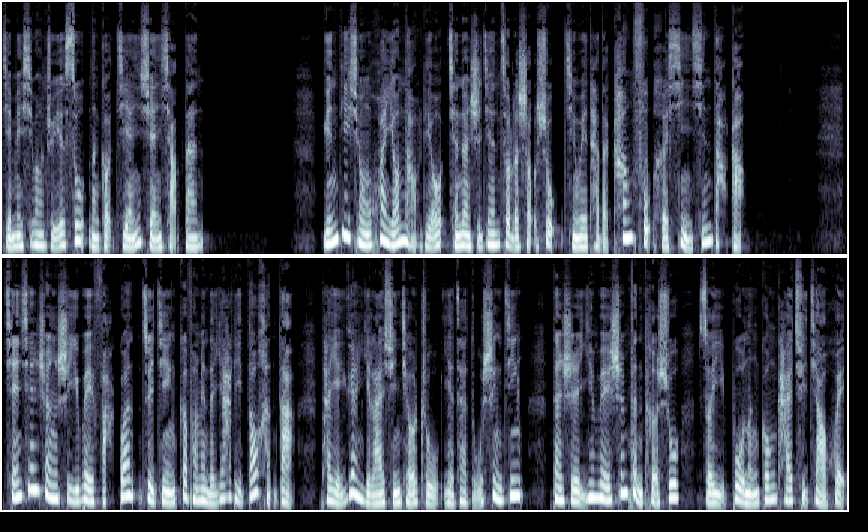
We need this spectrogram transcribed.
姐妹希望主耶稣能够拣选小丹。云弟兄患有脑瘤，前段时间做了手术，请为他的康复和信心祷告。钱先生是一位法官，最近各方面的压力都很大，他也愿意来寻求主，也在读圣经，但是因为身份特殊，所以不能公开去教会。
